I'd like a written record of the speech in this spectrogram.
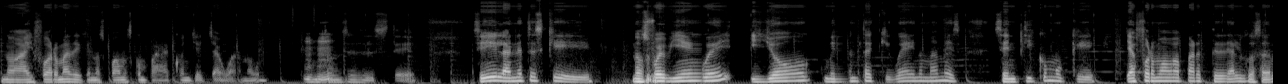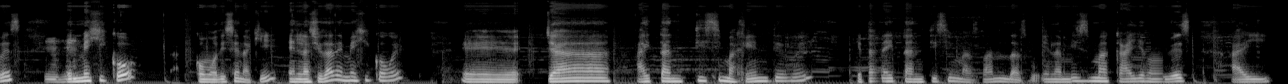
no hay forma de que nos podamos comparar con Jet Jaguar, ¿no? Entonces, este, sí, la neta es que nos fue bien, güey, y yo me di cuenta que, güey, no mames, sentí como que ya formaba parte de algo, ¿sabes? En México, como dicen aquí, en la Ciudad de México, güey, eh, ya hay tantísima gente, güey, que hay tantísimas bandas, güey. En la misma calle donde ves, hay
